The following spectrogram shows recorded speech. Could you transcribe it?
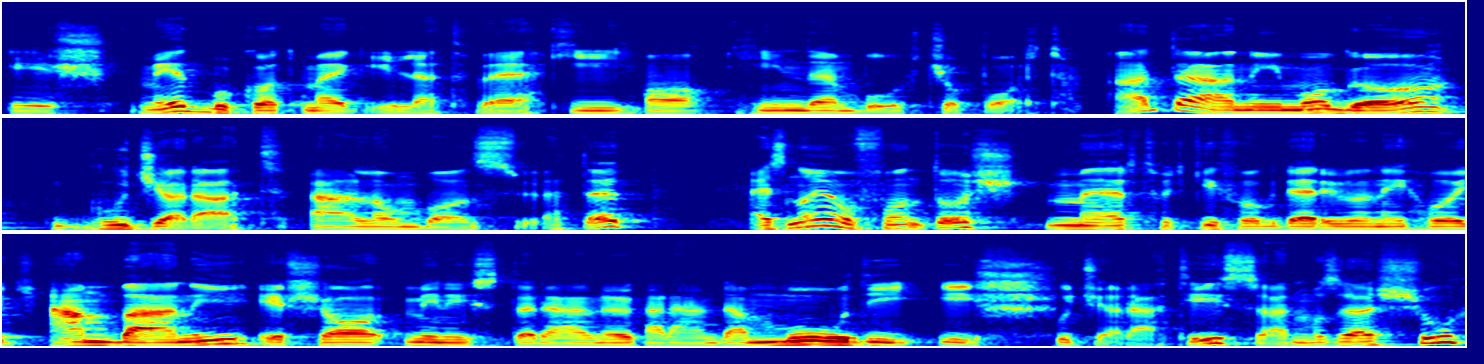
és miért bukott meg, illetve ki a Hindenburg csoport. Adani maga Gujarat államban született, ez nagyon fontos, mert hogy ki fog derülni, hogy Ambani és a miniszterelnök Narendra Modi is Gujarati származású,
